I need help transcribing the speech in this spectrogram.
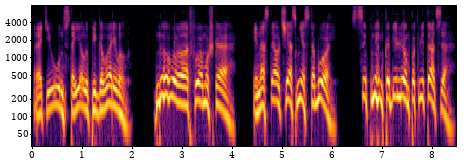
а Тиун стоял и приговаривал. «Ну вот, Фомушка, и настал час мне с тобой, с цепным кобелем поквитаться,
